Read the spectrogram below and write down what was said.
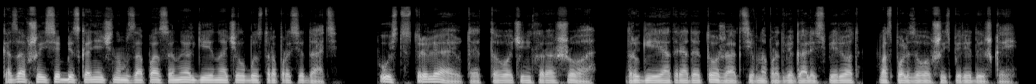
Казавшийся бесконечным запас энергии начал быстро проседать. Пусть стреляют, это очень хорошо. Другие отряды тоже активно продвигались вперед, воспользовавшись передышкой.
